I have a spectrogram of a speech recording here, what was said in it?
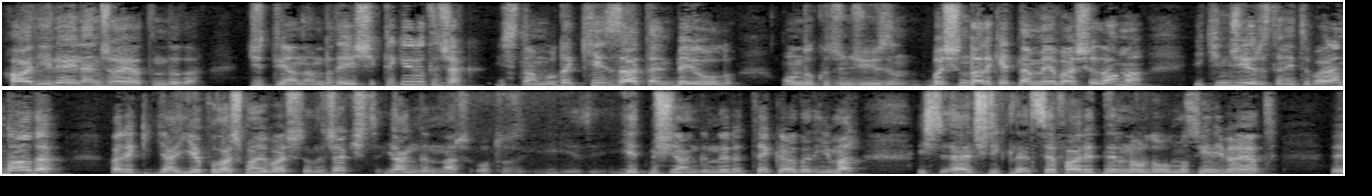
haliyle eğlence hayatında da ciddi anlamda değişiklik yaratacak. İstanbul'daki zaten Beyoğlu 19. yüzyılın başında hareketlenmeye başladı ama ikinci yarısından itibaren daha da yani yapılaşmaya başlanacak. İşte yangınlar, 30 70 yangınları tekrardan imar, işte elçilikler, sefaretlerin orada olması yeni bir hayat e,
